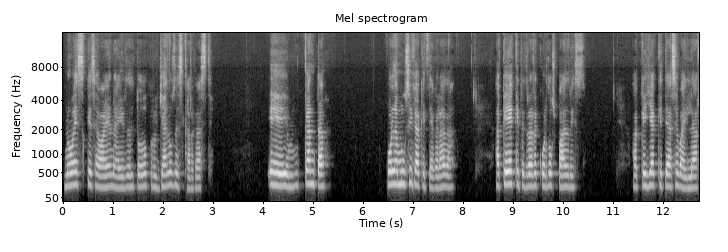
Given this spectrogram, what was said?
No es que se vayan a ir del todo, pero ya los descargaste. Em, canta, pon la música que te agrada, aquella que te trae recuerdos padres, aquella que te hace bailar.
